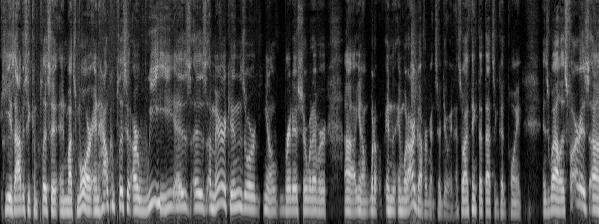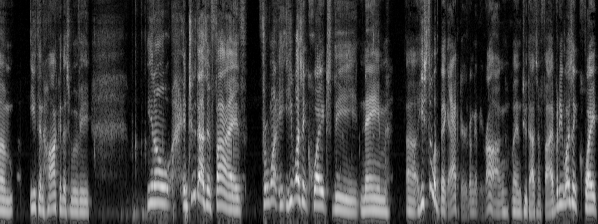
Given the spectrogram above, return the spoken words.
he is obviously complicit in much more and how complicit are we as as Americans or you know British or whatever uh you know what in, in what our governments are doing and so I think that that's a good point as well as far as um Ethan Hawke in this movie you know in 2005 for one he wasn't quite the name uh, he's still a big actor. Don't get me wrong. In 2005, but he wasn't quite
